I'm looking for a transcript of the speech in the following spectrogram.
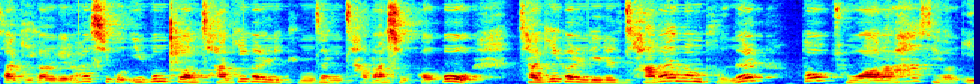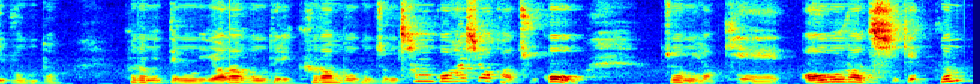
자기 관리를 하시고 이분 또한 자기 관리 굉장히 잘 하실 거고 자기 관리를 잘하는 분을 또 좋아라 하세요. 이분도. 그렇기 때문에 여러분들이 그런 부분 좀 참고하셔가지고 좀 이렇게 어우러지게끔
